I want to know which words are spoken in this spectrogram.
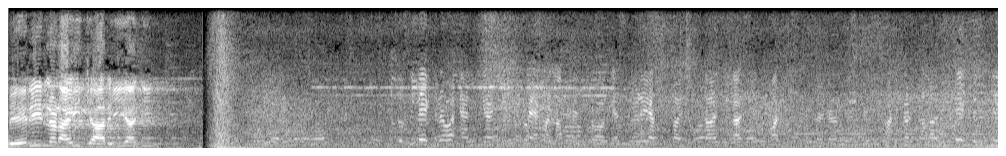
ਮੇਰੀ ਲੜਾਈ ਜਾਰੀ ਆ ਜੀ। ਤੁਸੀਂ ਦੇਖ ਰਹੇ ਹੋ ਐਨਕੇਟੀ ਮੈਂ ਹਾਂ ਕੌਰ ਇਸ ਵੇਲੇ ਅਸੀਂ ਬਜੋੜਾ ਜ਼ਿਲ੍ਹਾ ਸ਼੍ਰੀ ਪਾਕਿਸਤਾਨ ਨਗਰ, ਖਟਕੜ ਕਲਾ ਦੇ ਜਿੱਥੇ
